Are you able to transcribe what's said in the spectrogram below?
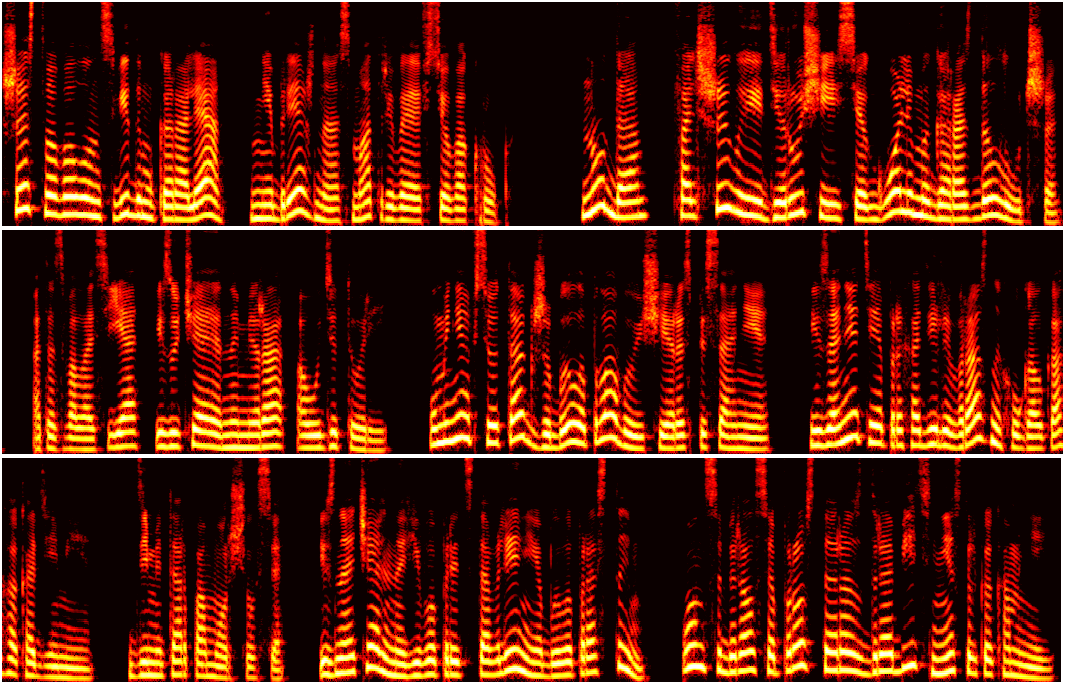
Шествовал он с видом короля, небрежно осматривая все вокруг. Ну да, фальшивые дерущиеся големы гораздо лучше, отозвалась я, изучая номера аудиторий. У меня все так же было плавающее расписание, и занятия проходили в разных уголках академии. Димитар поморщился. Изначально его представление было простым. Он собирался просто раздробить несколько камней.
